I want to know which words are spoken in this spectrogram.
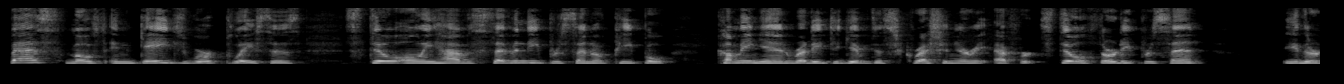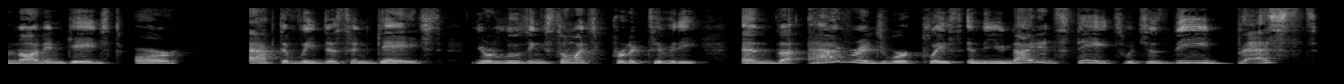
best, most engaged workplaces, still only have 70% of people coming in ready to give discretionary effort. Still 30% either not engaged or actively disengaged, you're losing so much productivity. And the average workplace in the United States, which is the best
